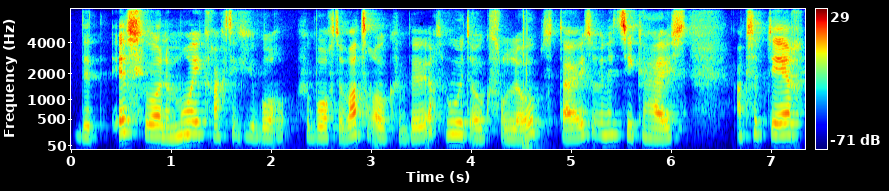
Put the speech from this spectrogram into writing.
Dit is gewoon een mooie, krachtige geboorte, wat er ook gebeurt, hoe het ook verloopt, thuis of in het ziekenhuis. Accepteer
